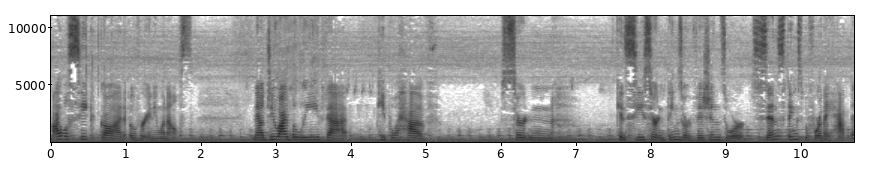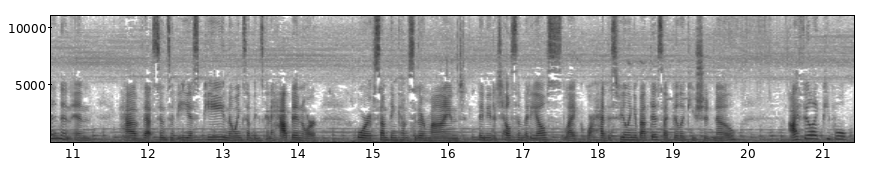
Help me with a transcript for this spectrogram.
I will seek God over anyone else. Now, do I believe that people have certain can see certain things or visions or sense things before they happen and, and have that sense of ESP, knowing something's going to happen or or if something comes to their mind, they need to tell somebody else like, well, I had this feeling about this, I feel like you should know. I feel like people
